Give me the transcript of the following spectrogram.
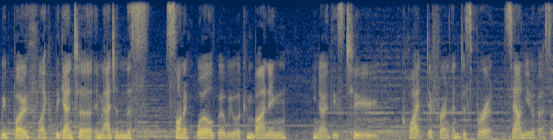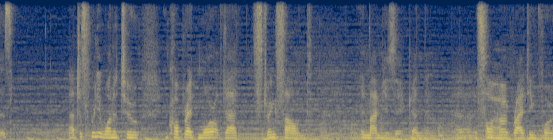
we both like began to imagine this sonic world where we were combining, you know, these two quite different and disparate sound universes. I just really wanted to incorporate more of that string sound in my music, and, and uh, I saw her writing for a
